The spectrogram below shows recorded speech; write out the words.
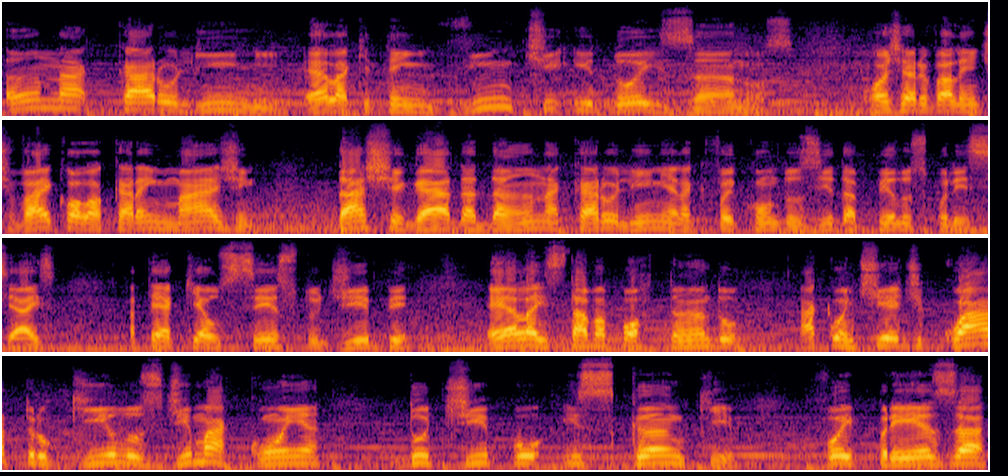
Ana Caroline, ela que tem 22 anos. Rogério Valente vai colocar a imagem da chegada da Ana Caroline, ela que foi conduzida pelos policiais até aqui ao sexto DIP. Ela estava portando a quantia de 4 quilos de maconha do tipo skunk. Foi presa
